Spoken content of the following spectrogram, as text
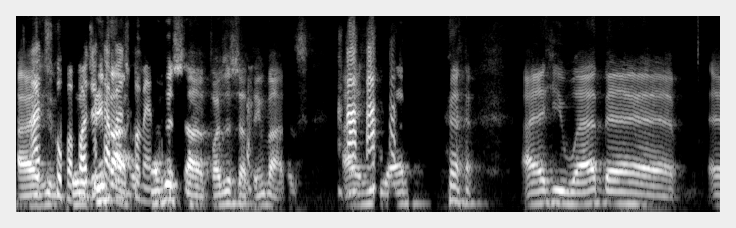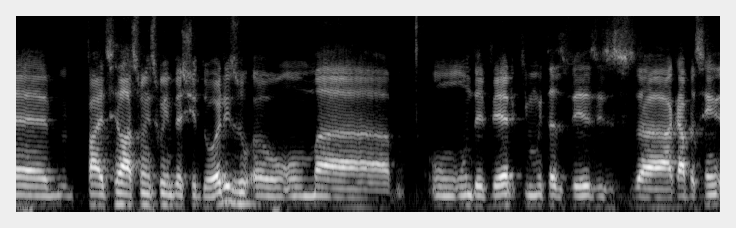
Ah, R... desculpa, pode acabar várias, de comentar. Pode deixar, pode deixar, tem várias. A R-Web... A R-Web é, é, faz relações com investidores, uma, um, um, dever que muitas vezes uh, acaba, sendo,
